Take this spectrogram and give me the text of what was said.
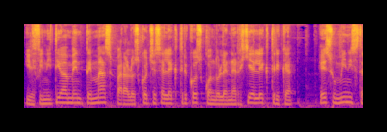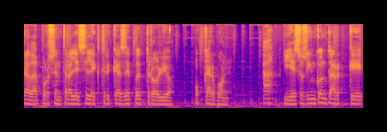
y definitivamente más para los coches eléctricos cuando la energía eléctrica es suministrada por centrales eléctricas de petróleo o carbón. Y eso sin contar que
